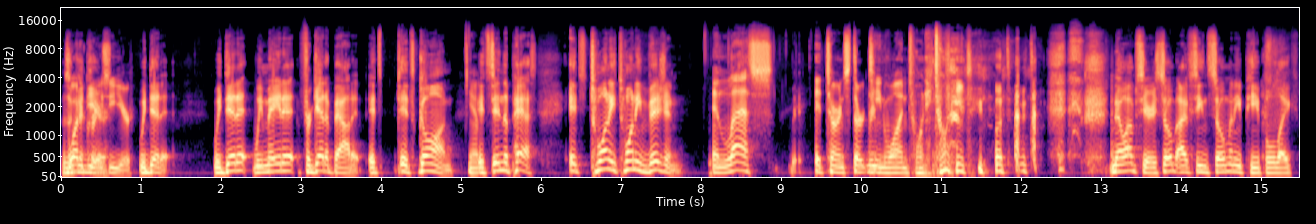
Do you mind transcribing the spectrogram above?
was What a a good crazy year. We did it. We did it. We made it. Forget about it. It's it's gone. Yep. It's in the past. It's 2020 vision. Unless it turns 13 1 2020. no, I'm serious. So I've seen so many people like,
